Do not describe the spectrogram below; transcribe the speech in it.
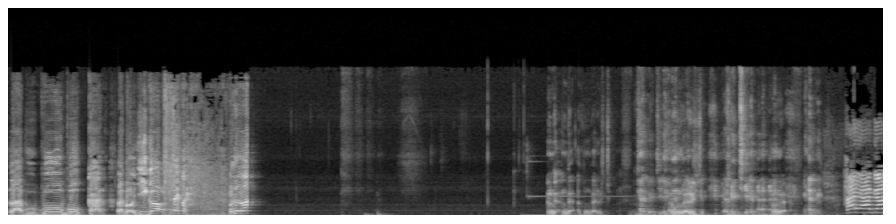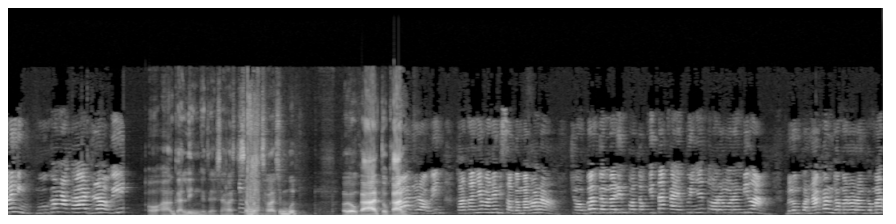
Labu bu bukan, labu jigong. Eh, kok- Enggak enggak aku enggak lucu Enggak lucu. Aku enggak lucu Enggak lucu. Aku enggak Hai Agaling, bukan Aka Drawing. Oh agaling gitu Salah salah, sebut Oh kan tuh kan katanya mana bisa gambar orang. Coba gambarin foto kita kayak punya tuh orang-orang bilang. Belum pernah kan gambar orang gemar.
